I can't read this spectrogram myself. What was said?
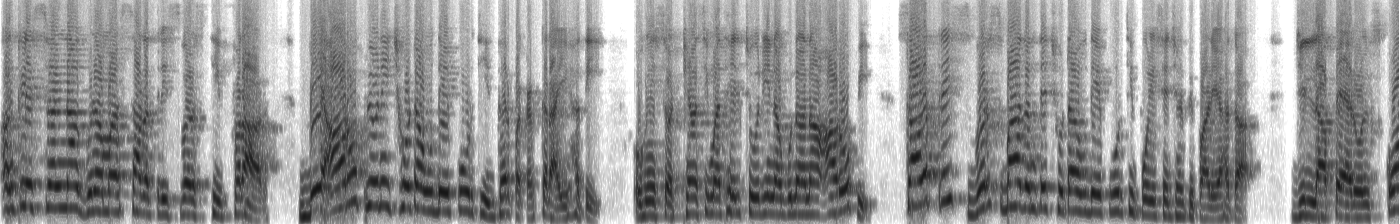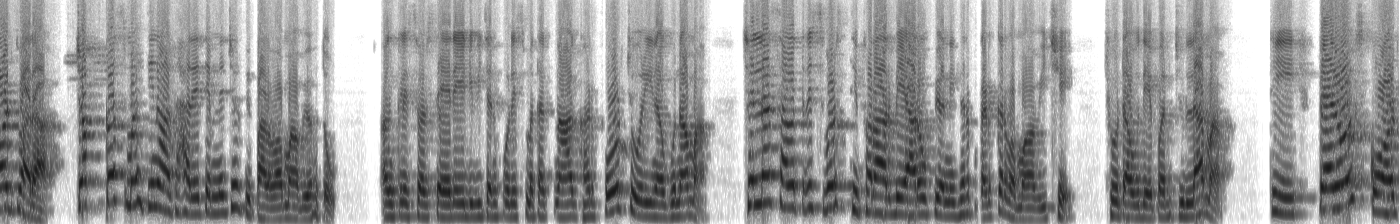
અંકલેશ્વરના ગુનામાં સાડત્રીસ વર્ષથી ફરાર. બે આરોપીઓની છોટા ઉદેપુરથી ધરપકડ કરાઈ હતી. ઓગણીસો માં થયેલ ચોરીના ગુનાના આરોપી સાડત્રીસ વર્ષ બાદ અંતે છોટા ઉદેપુરથી પોલીસે ઝડપી પાડ્યા હતા. જિલ્લા પેરોલ સ્ક્વોડ દ્વારા ચોક્કસ માહિતીના આધારે તેમને ઝડપી પાડવામાં આવ્યો હતો. અંકલેશ્વર શહેર ડિવિઝન પોલીસ મથકના ઘરફોડ ચોરીના ગુનામાં છેલ્લા સાડત્રીસ વર્ષથી ફરાર બે આરોપીઓની ધરપકડ કરવામાં આવી છે. છોટાઉદેપુર જિલ્લામાં થી પેરોલ સ્ક્વોડ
